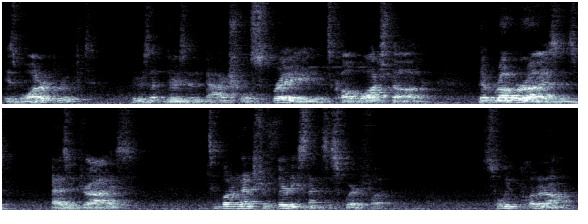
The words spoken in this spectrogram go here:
is waterproofed, there's a, there's an actual spray that's called Watchdog that rubberizes as it dries. It's about an extra thirty cents a square foot. So we put it on,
